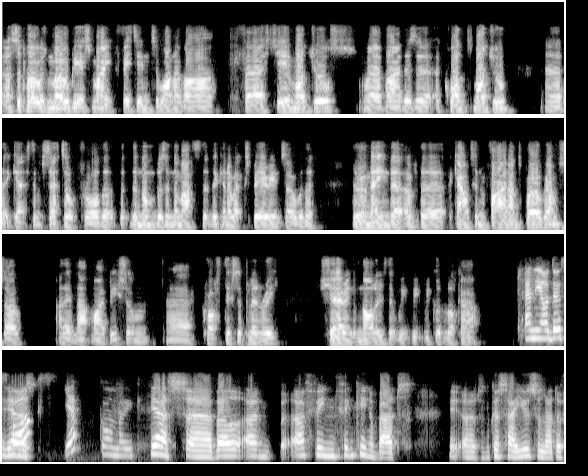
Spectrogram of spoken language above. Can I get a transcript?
I suppose Mobius might fit into one of our first year modules, whereby there's a, a quant module uh, that gets them set up for all the, the numbers and the maths that they're going to experience over the the remainder of the accounting and finance program. So I think that might be some uh, cross-disciplinary sharing of knowledge that we, we, we could look at. Any other sparks? Yes. Yeah, go on, Marik. Yes, uh, well, I'm, I've been thinking about uh, because I use a lot of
